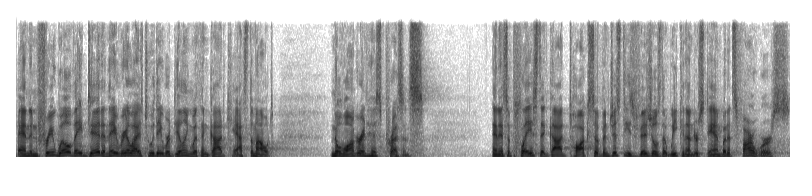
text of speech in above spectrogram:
And in free will, they did, and they realized who they were dealing with, and God cast them out, no longer in His presence. And it's a place that God talks of, and just these visuals that we can understand, but it's far worse.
